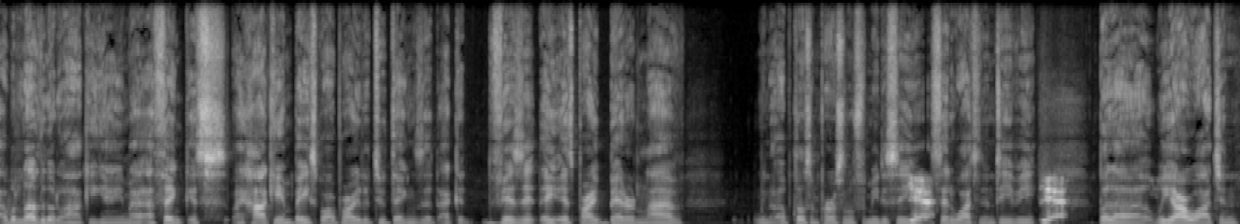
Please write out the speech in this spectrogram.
I would love to go to a hockey game. I, I think it's like hockey and baseball are probably the two things that I could visit. It's probably better than live, you know, up close and personal for me to see Yeah. instead of watching on TV. Yeah. But uh, we are watching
